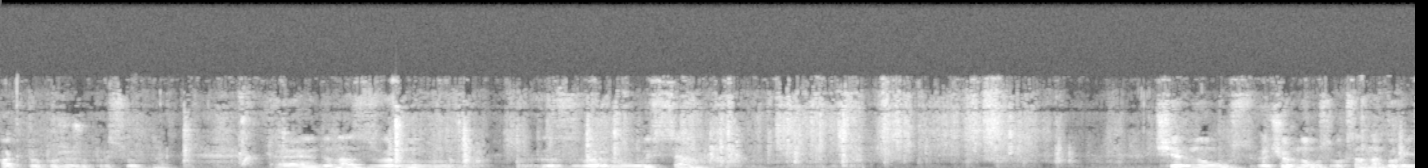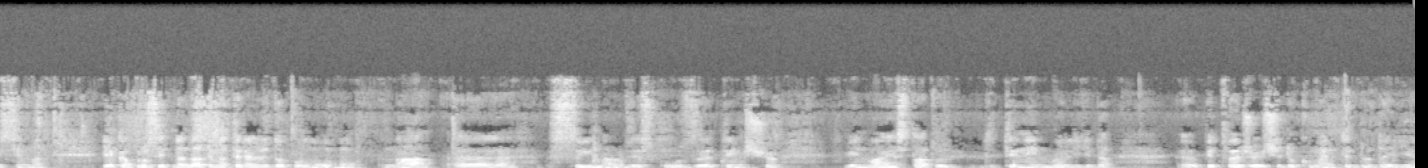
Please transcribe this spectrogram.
Акт про пожежу присутній. Е, до нас зверну, звернулися Чорноус, е, Чорноус Оксана Борисівна, яка просить надати матеріальну допомогу на е, сина в зв'язку з тим, що він має статус дитини-інваліда. Е, Підтверджуючи документи, додає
